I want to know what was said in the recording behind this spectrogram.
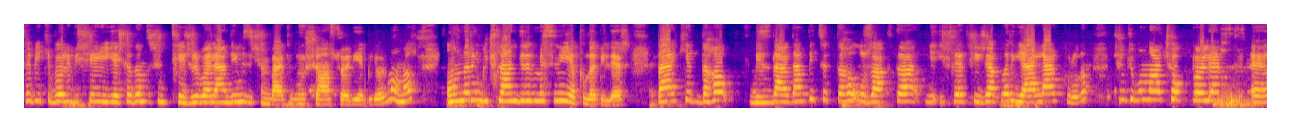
tabii ki böyle bir şey yaşadığımız için, tecrübelendiğimiz için belki bunu şu an söyleyebiliyorum ama onların güçlendirilmesini yapılabilir. Belki daha bizlerden bir tık daha uzakta işletecekleri yerler kurulup çünkü bunlar çok böyle e,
